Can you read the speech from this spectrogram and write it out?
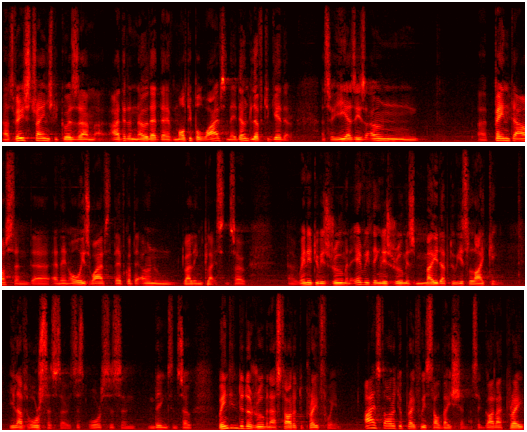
Now, it's very strange because um, I didn't know that they have multiple wives and they don't live together. And so he has his own uh, penthouse, and, uh, and then all his wives, they've got their own dwelling place. And so uh, went into his room, and everything in his room is made up to his liking. He loves horses, so it's just horses and things. And so went into the room, and I started to pray for him. I started to pray for his salvation. I said, God, I pray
